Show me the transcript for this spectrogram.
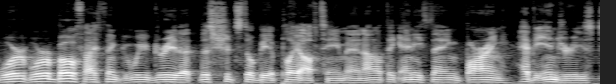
we're we're both. I think we agree that this should still be a playoff team, and I don't think anything, barring heavy injuries,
